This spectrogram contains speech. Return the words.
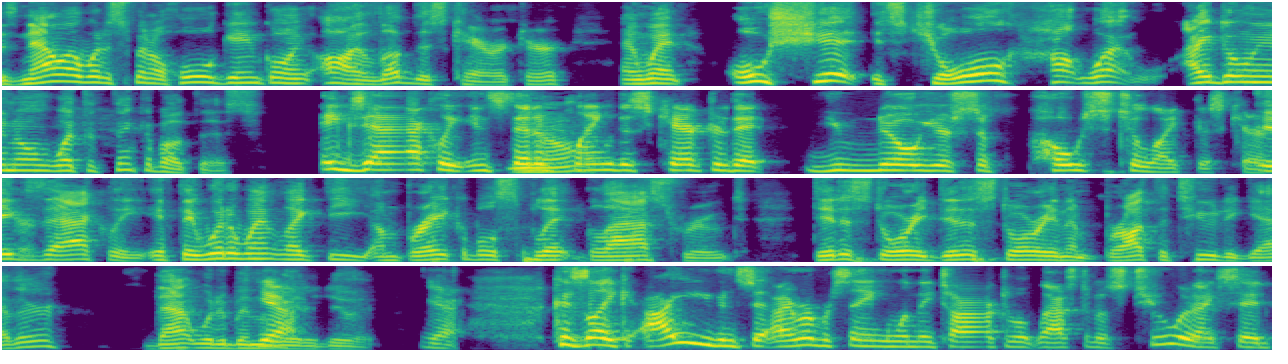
because now I would have spent a whole game going, "Oh, I love this character," and went, "Oh shit, it's Joel." How what? I don't even know what to think about this. exactly. Instead You of playing this character that you know you're supposed to like this character. Exactly. If they would have went like the Unbreakable split glass route, did a story, did a story, and then brought the two together, that would have been the Yeah. way to do it. Yeah. Because, like, I even said, I remember saying when they talked about Last of Us 2, and I said,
